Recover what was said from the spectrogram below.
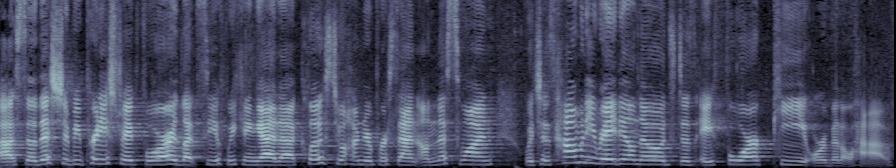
Uh, so this should be pretty straightforward. Let's see if we can get uh, close to 100% on this one, which is how many radial nodes does a 4p orbital have?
